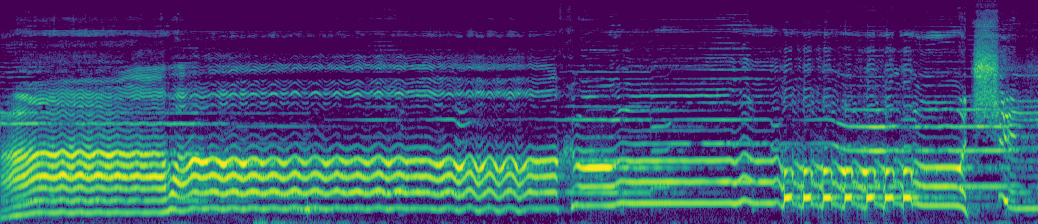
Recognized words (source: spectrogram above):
啊我亲。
